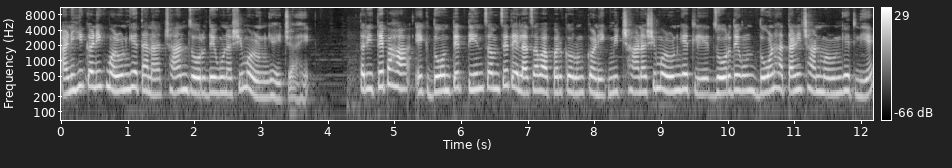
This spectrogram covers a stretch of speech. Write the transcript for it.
आणि ही कणिक मळून घेताना छान जोर देऊन अशी मळून घ्यायची आहे. तर इथे पहा एक दोन ते तीन चमचे तेलाचा वापर करून कणिक मी छान अशी मळून घेतली आहे जोर देऊन दोन हाताने छान मळून घेतली आहे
